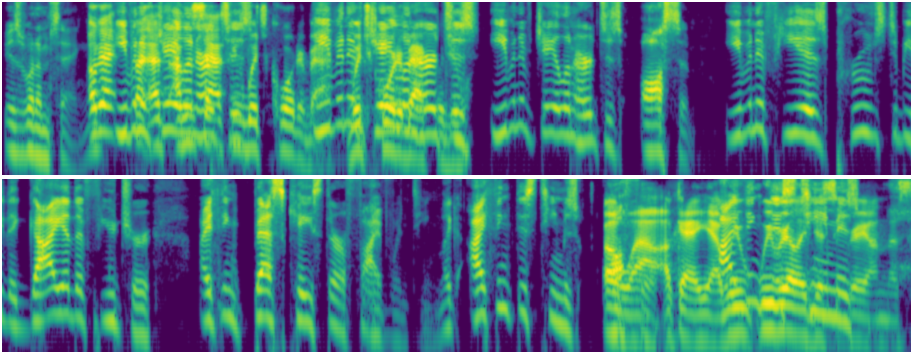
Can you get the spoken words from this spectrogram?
Is what I'm saying. Like, Okay, even if I- Jalen Hurts is which quarterback. even if Jalen Hurts is even if Jalen Hurts is awesome, even if he is proves to be the guy of the future, I think best case they're a five win team. Like I think this team is Oh awful. wow. Okay. Yeah. I We, think we this really team disagree is on this.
